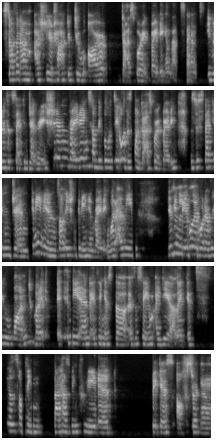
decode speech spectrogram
stuff that I'm actually attracted to are diasporic writing in that sense. Even if it's second generation writing, some people would say, oh, this is not diasporic writing. It's just second gen Canadian, South Asian Canadian writing. But I mean, you can label it whatever you want, but it, in the end, I think it's the it's the same idea. Like it's still something that has been created because of certain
